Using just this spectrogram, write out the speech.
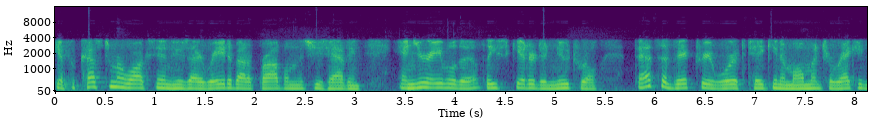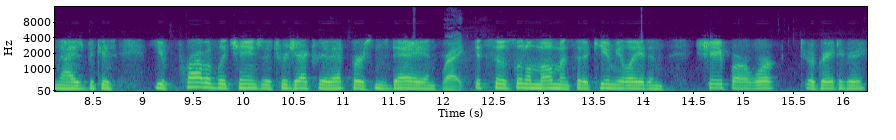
if a customer walks in who's irate about a problem that she's having and you're able to at least get her to neutral, that's a victory worth taking a moment to recognize because you've probably changed the trajectory of that person's day. And Right. it's those little moments that accumulate and shape our work to a great degree.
